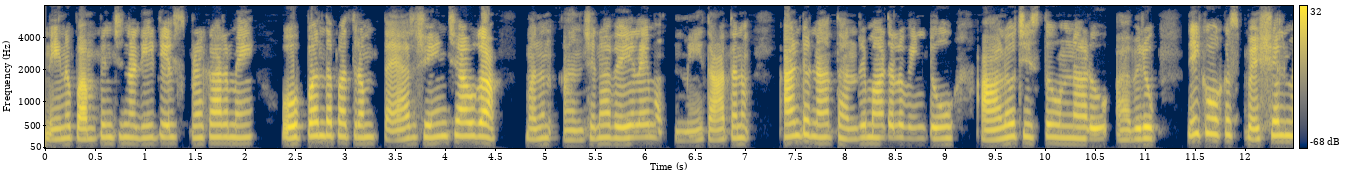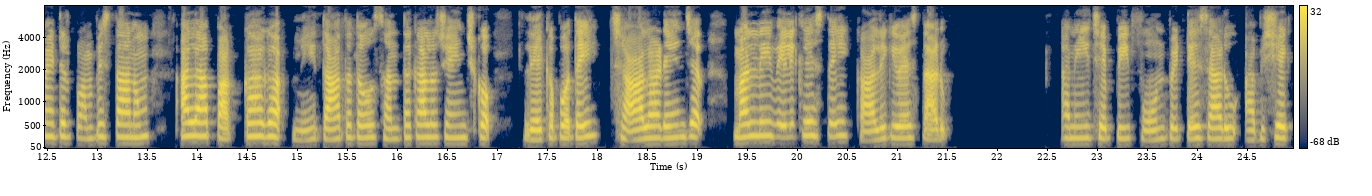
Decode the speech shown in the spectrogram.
నేను పంపించిన డీటెయిల్స్ ప్రకారమే ఒప్పంద పత్రం తయారు చేయించావుగా. మనం అంచనా వేయలేము. మీ తాతను అంటున్న తండ్రి మాటలు వింటూ ఆలోచిస్తూ ఉన్నాడు అభిరు నీకు ఒక స్పెషల్ మ్యాటర్ పంపిస్తాను. అలా పక్కాగా మీ తాతతో సంతకాలు చేయించుకో. లేకపోతే చాలా డేంజర్. మళ్ళీ వెలికేస్తే కాలికి వేస్తాడు అని చెప్పి ఫోన్ పెట్టేశాడు అభిషేక్.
